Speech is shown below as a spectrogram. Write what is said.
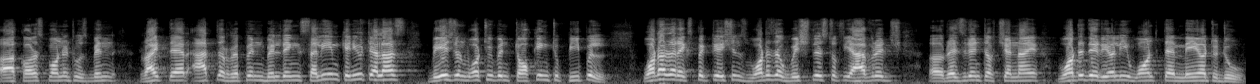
our correspondent who's been right there at the Ripon building. Salim, can you tell us, based on what you've been talking to people, what are their expectations? What is the wish list of the average uh, resident of Chennai? What do they really want their mayor to do?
